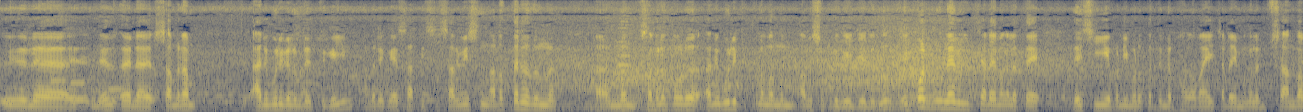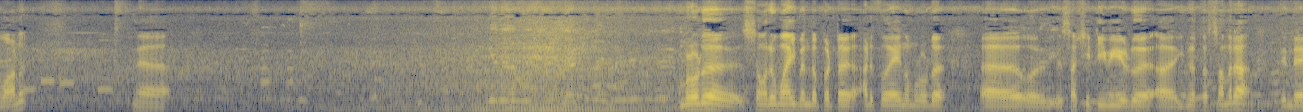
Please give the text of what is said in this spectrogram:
പിന്നെ സമരം അനുകൂലികൾ ഇവിടെ എത്തുകയും അവരെ K S R T C service നടത്തരുതെന്ന് സമരത്തോട് അനുകൂലിക്കണമെന്നും ആവശ്യപ്പെടുകയും ചെയ്തിരുന്നു. ഇപ്പോൾ നിലവിൽ ചടയമംഗലത്തെ ദേശീയ പണിമുടക്കത്തിന്റെ ഭാഗമായി ചടയമംഗലം ശാന്തമാണ്. നമ്മളോട് സമരവുമായി ബന്ധപ്പെട്ട് അടുത്തതായി നമ്മളോട് സശി സാക്ഷി ടി വിയുടെ ഇന്നത്തെ സമരത്തിന്റെ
